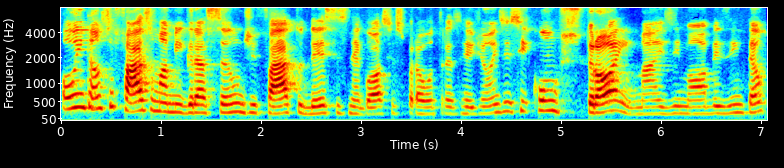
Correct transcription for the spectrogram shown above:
ou então se faz uma migração de fato desses negócios para outras regiões e se constroem mais imóveis, então,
